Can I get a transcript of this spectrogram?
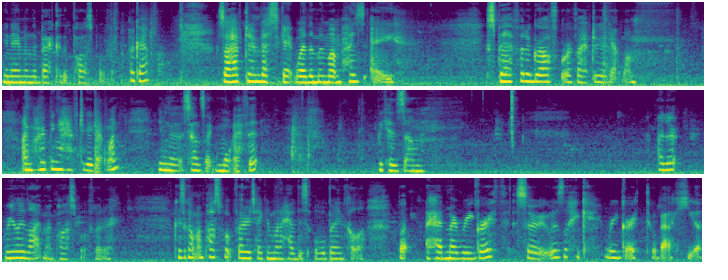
your name on the back of the passport. Okay. So I have to investigate whether my mum has a spare photograph or if I have to go get one. I'm hoping I have to go get one, even though that sounds like more effort. Because um I don't really like my passport photo. Because I got my passport photo taken when I had this auburn colour. But I had my regrowth, so it was like regrowth to about here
